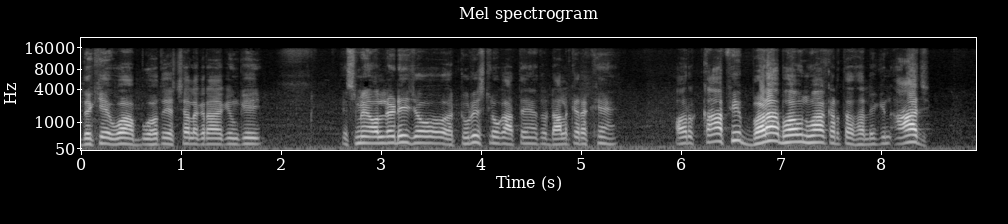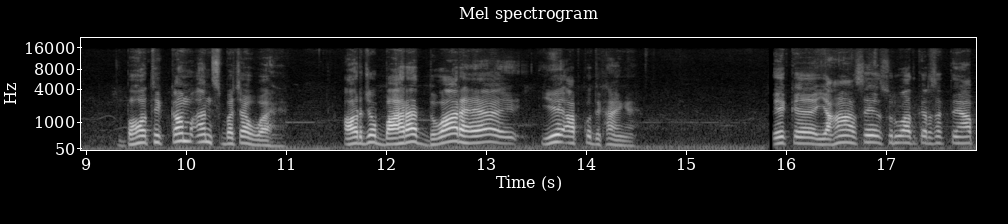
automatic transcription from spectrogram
देखिए, वह बहुत ही अच्छा लग रहा है, क्योंकि इसमें ऑलरेडी जो टूरिस्ट लोग आते हैं तो डाल के रखे हैं। और काफ़ी बड़ा भवन हुआ करता था, लेकिन आज बहुत ही कम अंश बचा हुआ है। और जो बारह द्वार है, ये आपको दिखाएँगे। एक, यहाँ से शुरुआत कर सकते हैं आप।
